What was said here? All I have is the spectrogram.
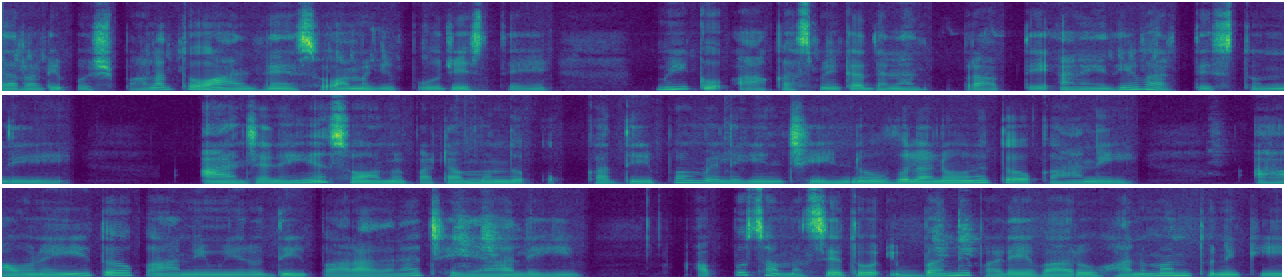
ఎర్రటి పుష్పాలతో ఆంజనేయ స్వామికి పూజిస్తే మీకు ఆకస్మిక ధన ప్రాప్తి అనేది వర్తిస్తుంది. ఆంజనేయ స్వామి పటం ముందు ఒక్క దీపం వెలిగించి నువ్వుల నూనెతో కానీ ఆవు నెయ్యితో కానీ మీరు దీపారాధన చేయాలి. అప్పు సమస్యతో ఇబ్బంది పడేవారు హనుమంతునికి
